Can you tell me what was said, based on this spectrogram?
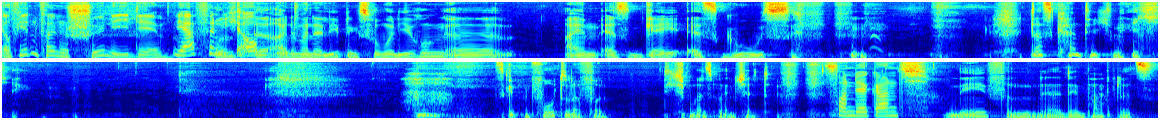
auf jeden Fall eine schöne Idee. Ja, finde ich auch äh, eine gut. meiner Lieblingsformulierungen, äh, I'm as gay as goose. das kannte ich nicht. Es gibt ein Foto davon. Ich schmeiß mal in den Chat. Von der Gans. Nee, von äh, dem Parkplatz.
